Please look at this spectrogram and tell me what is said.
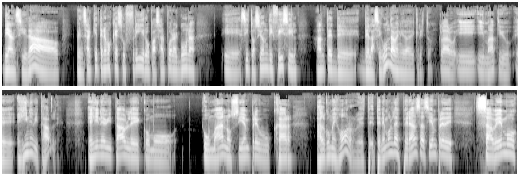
de ansiedad pensar que tenemos que sufrir o pasar por alguna eh, situación difícil antes de, de la segunda venida de Cristo. Claro, y, y Matthew, eh, es inevitable. Es inevitable como humanos siempre buscar algo mejor. Este, tenemos la esperanza siempre de, sabemos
